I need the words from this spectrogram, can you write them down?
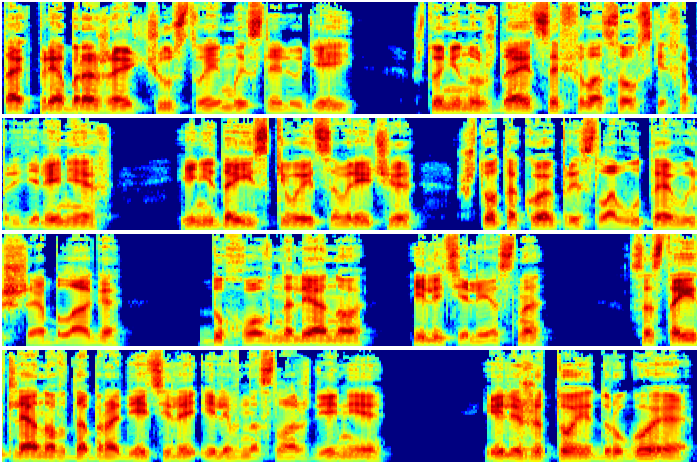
так преображает чувства и мысли людей, что не нуждается в философских определениях и не доискивается в речи, что такое пресловутое высшее благо, духовно ли оно или телесно, состоит ли оно в добродетели или в наслаждении, или же то и другое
